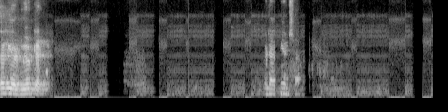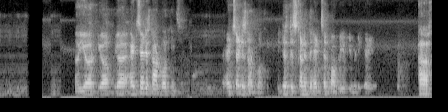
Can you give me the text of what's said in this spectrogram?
Sir, you're muted. But I'm mute, sir. No, your your your headset is not working, sir. The headset is not working. You just disconnect the headset, probably you'll be able to hear you. Uh,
